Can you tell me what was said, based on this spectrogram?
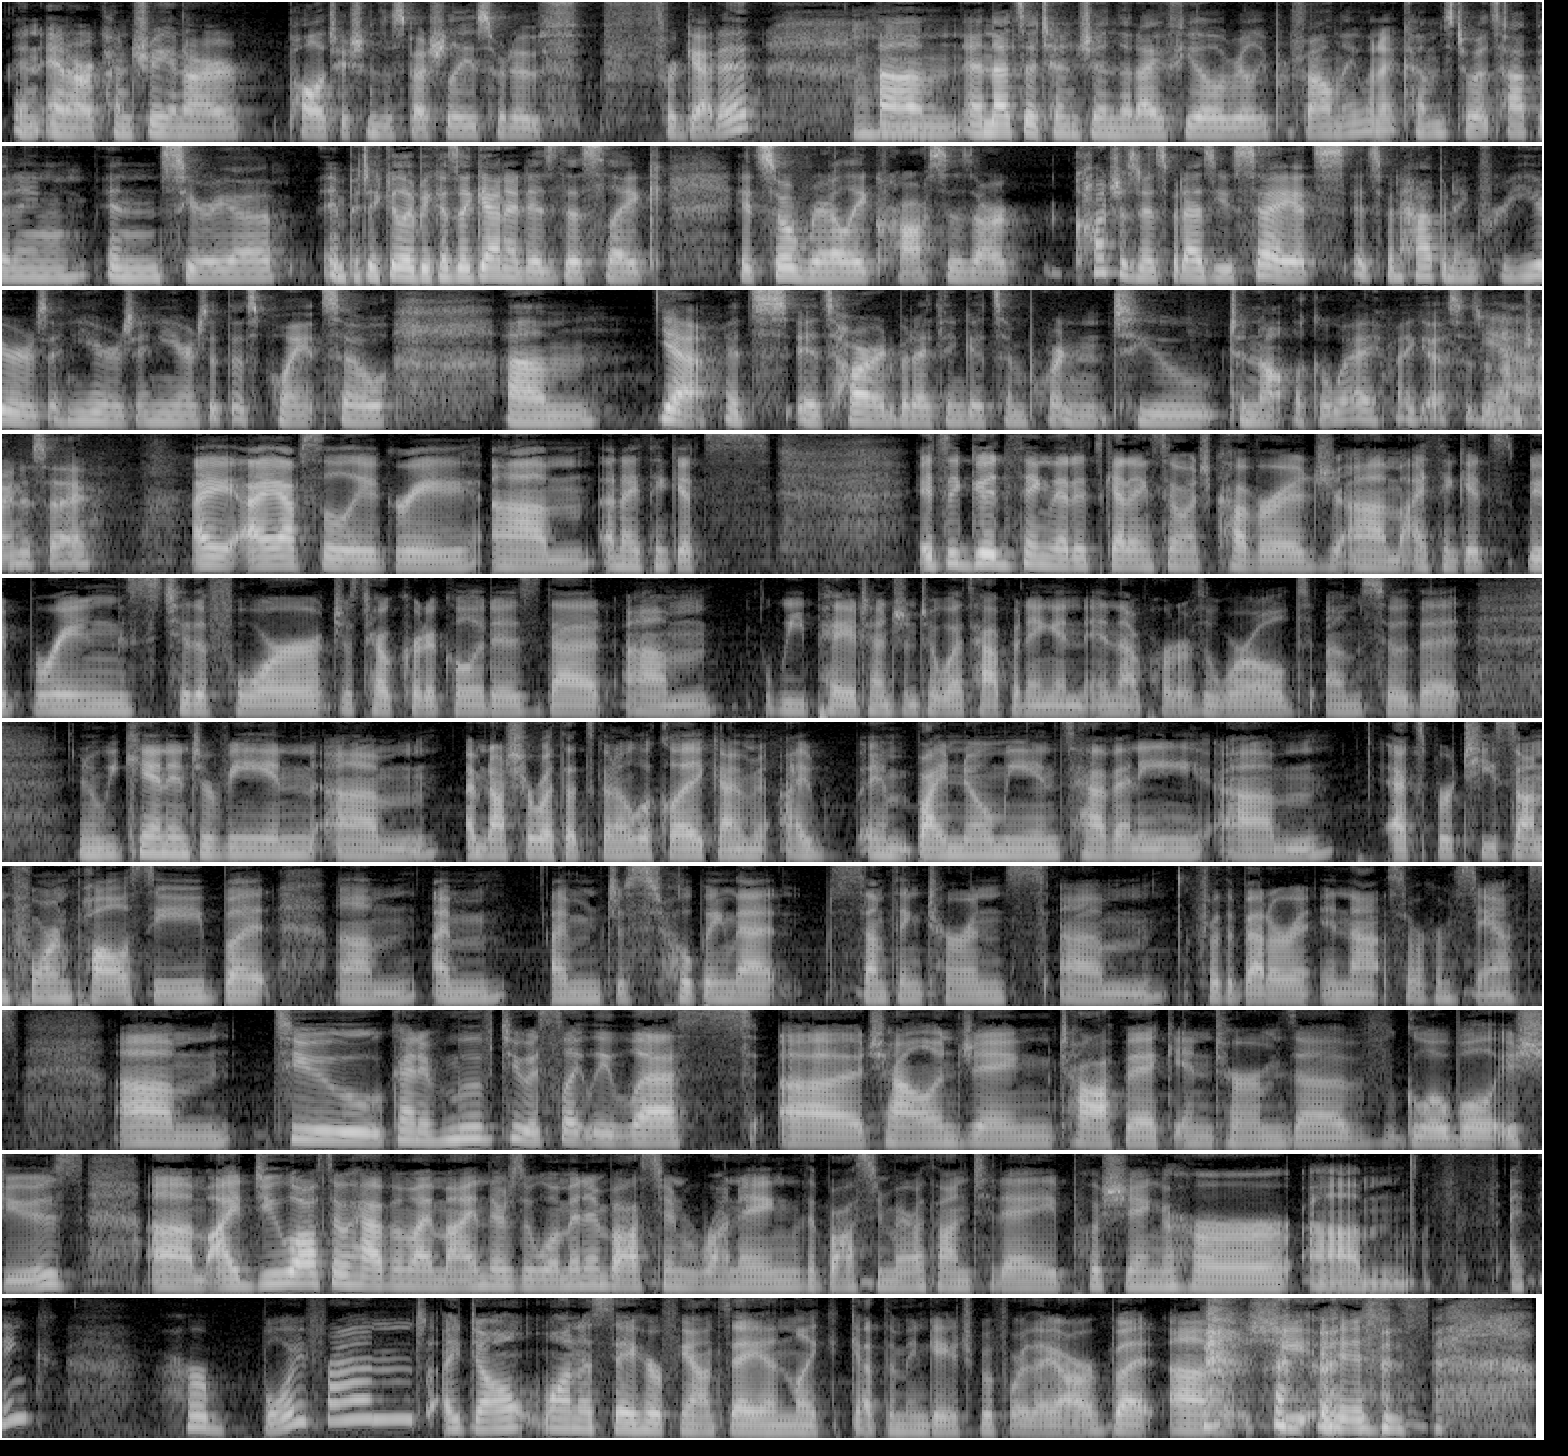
and, and our country and our politicians especially sort of forget it mm-hmm. um, and that's a tension that i feel really profoundly when it comes to what's happening in syria in particular because again it is this like it so rarely crosses our consciousness but as you say it's it's been happening for years and years and years at this point so um, yeah it's it's hard but i think it's important to to not look away i guess is what yeah. i'm trying to say i i absolutely agree um, and i think it's it's a good thing that it's getting so much coverage. Um, I think it's it brings to the fore just how critical it is that um, we pay attention to what's happening in, in that part of the world, um, so that you know we can intervene. Um, I'm not sure what that's going to look like. I'm I am by no means have any um, expertise on foreign policy, but um, I'm I'm just hoping that something turns for the better in that circumstance. Um, to kind of move to a slightly less uh, challenging topic in terms of global issues, um, I do also have in my mind there's a woman in Boston running the Boston Marathon today, pushing her, um, I think her boyfriend. I don't want to say her fiance and like get them engaged before they are, but um, she is.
